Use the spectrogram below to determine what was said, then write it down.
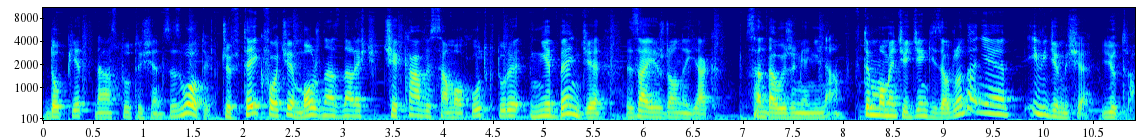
do 15 tysięcy złotych. Czy w tej kwocie można znaleźć ciekawy samochód, który nie będzie zajeżdżony jak sandały Rzymianina? W tym momencie dzięki za oglądanie i widzimy się jutro.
